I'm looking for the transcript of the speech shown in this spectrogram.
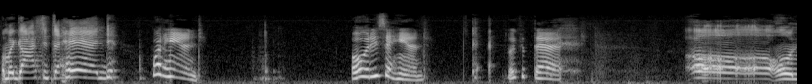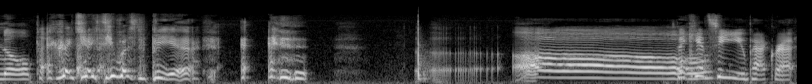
Oh my gosh, it's a hand. What hand? Oh, it is a hand. Look at that. Oh, oh no, Packer Tasty was beer. Uh, oh. They can't see you, Pack Rat.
